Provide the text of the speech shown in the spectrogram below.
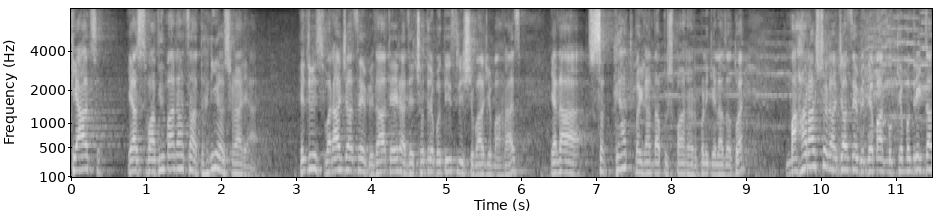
त्याच या स्वाभिमानाचा धनी असणाऱ्या हिंदवी स्वराज्याचे विधाते राजे छत्रपती श्री शिवाजी महाराज यांना सगळ्यात पहिल्यांदा पुष्पहार अर्पण केला जातोय. महाराष्ट्र राज्याचे विद्यमान मुख्यमंत्री एकदा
